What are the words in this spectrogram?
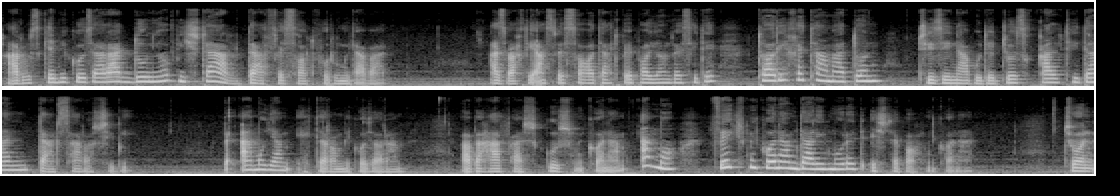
هر روز که میگذرد دنیا بیشتر در فساد فرو می رود. از وقتی عصر سعادت به پایان رسیده تاریخ تمدن چیزی نبوده جز قلتیدن در سراشیبی. به امویم احترام می‌گذارم. و به حرفش گوش می‌کنم. اما فکر می‌کنم در این مورد اشتباه می‌کنن. چون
